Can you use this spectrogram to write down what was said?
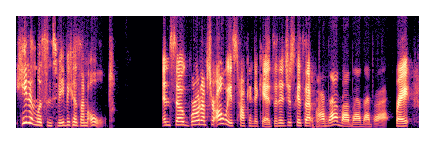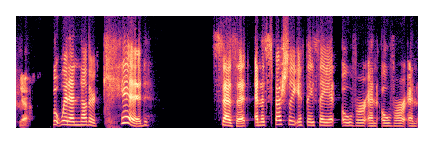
he didn't listen to me because I'm old. And so grown-ups are always talking to kids and it just gets that blah, blah, blah, blah, blah, blah, right? Yeah. But when another kid says it, and especially if they say it over and over and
